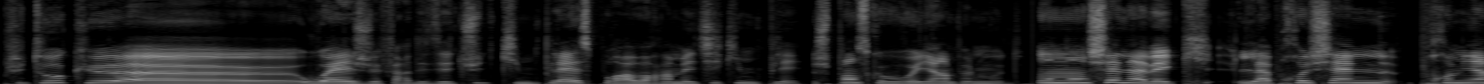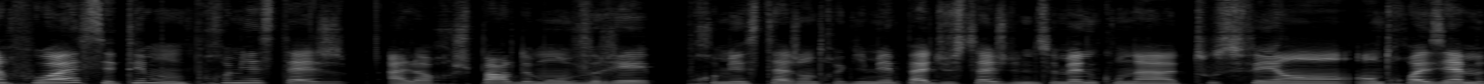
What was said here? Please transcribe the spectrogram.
plutôt que euh, ouais, je vais faire des études qui me plaisent pour avoir un métier qui me plaît. Je pense que vous voyez un peu le mood. On enchaîne avec la prochaine première fois, c'était mon premier stage. Alors, je parle de mon vrai premier stage, entre guillemets, pas du stage d'une semaine qu'on a tous fait en, en troisième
